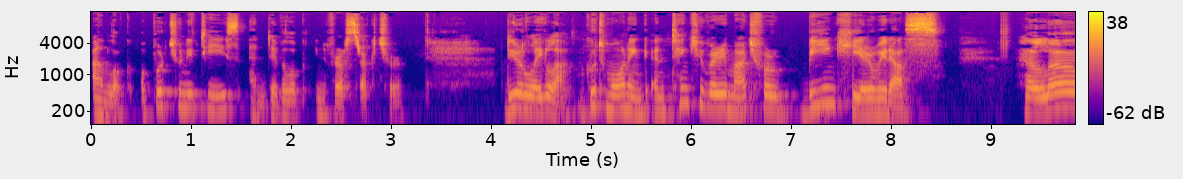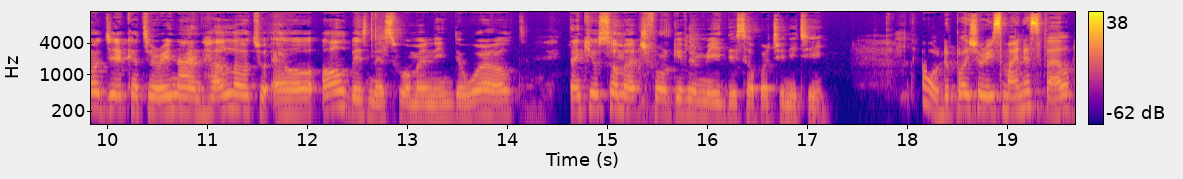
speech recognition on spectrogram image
unlock opportunities, and develop infrastructure. Dear Leila, good morning and thank you very much for being here with us. Hello, dear Katerina, and hello to all, all businesswomen in the world. Thank you so much for giving me this opportunity. Oh, the pleasure is mine as well.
